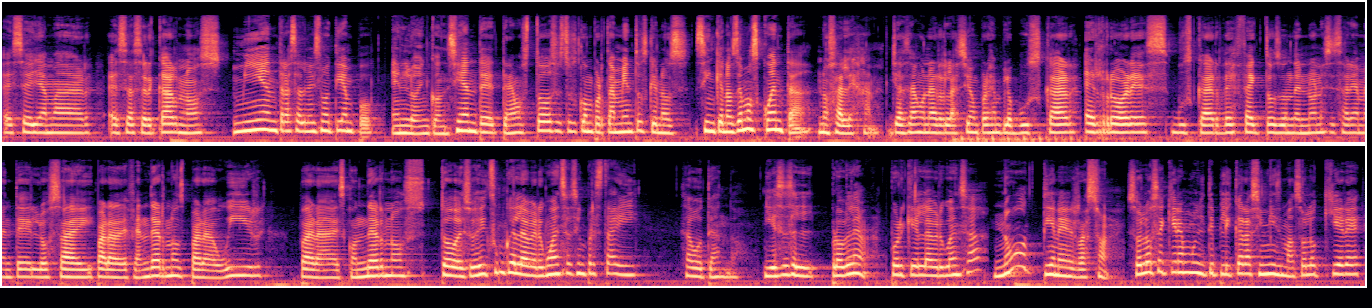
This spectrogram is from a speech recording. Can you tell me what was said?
ese llamar, ese acercarnos, mientras al mismo tiempo en lo inconsciente tenemos todos estos comportamientos que nos, sin que nos demos cuenta, nos alejan. Ya sea en una relación, por ejemplo, buscar errores, buscar defectos donde no necesariamente los hay para defendernos, para huir, para escondernos, todo eso. Es como que la vergüenza siempre está ahí saboteando. Y ese es el problema, porque la vergüenza no tiene razón, solo se quiere multiplicar a sí misma, solo quiere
